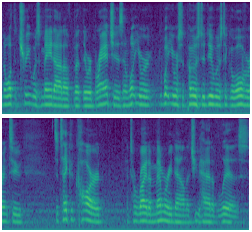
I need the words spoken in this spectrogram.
know what the tree was made out of, but there were branches, and what you were what you were supposed to do was to go over and to to take a card and to write a memory down that you had of Liz,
